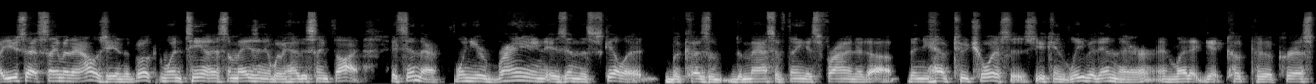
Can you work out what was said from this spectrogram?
I use that same analogy in the book. When Tia, it's amazing that we had the same thought. It's in there. When your brain is in the skillet because of the massive thing is frying it up, then you have two choices. You can leave it in there and let it get cooked to a crisp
